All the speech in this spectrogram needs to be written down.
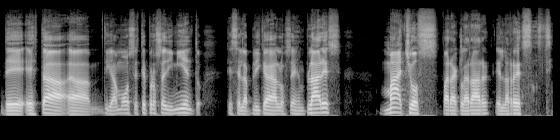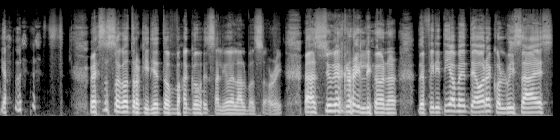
de esta, ah, digamos, este procedimiento que se le aplica a los ejemplares machos, para aclarar en las redes sociales. Esos son otros 500 bancos, me salió del alma, sorry. Uh, Sugar Gray Leonard, definitivamente ahora con Luis Saez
